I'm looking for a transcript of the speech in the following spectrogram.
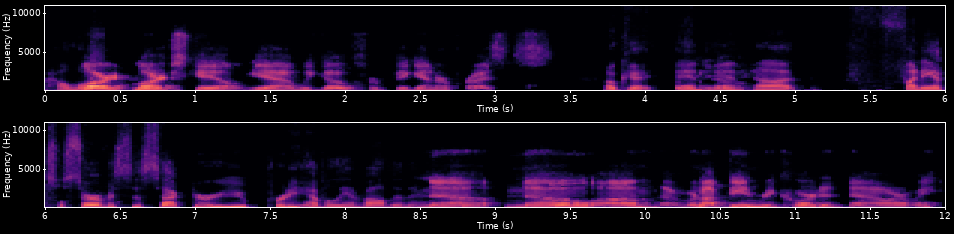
how large? Large, large scale. Yeah, we go for big enterprises. Okay, and and uh, financial services sector, are you pretty heavily involved in there? No, no. Um, we're not being recorded now, are we?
